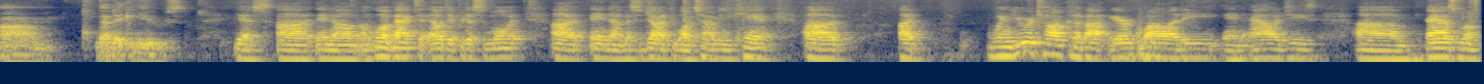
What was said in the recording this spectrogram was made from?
um, that they can use. Yes, uh, and um, I'm going back to LJ for just a moment. Uh, and uh, Mr. John, if you want to chime in, you can. Uh, uh, when you were talking about air quality and allergies, um, asthma,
